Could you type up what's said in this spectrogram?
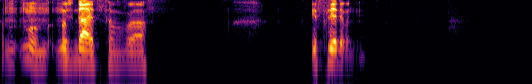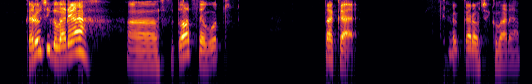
ну, нуждается в исследовании. Короче говоря, э, ситуация вот такая. Кор короче говоря.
